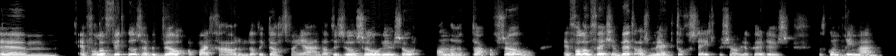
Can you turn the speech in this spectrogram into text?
Um, en Follow Fit heb ik wel apart gehouden, omdat ik dacht van ja, dat is wel zo weer zo'n andere tak of zo. En Follow Fashion werd als merk toch steeds persoonlijker, dus dat komt prima.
